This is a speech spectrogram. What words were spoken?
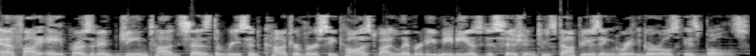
FIA President Jean Todt says the recent controversy caused by Liberty Media's decision to stop using grid girls is bulls.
